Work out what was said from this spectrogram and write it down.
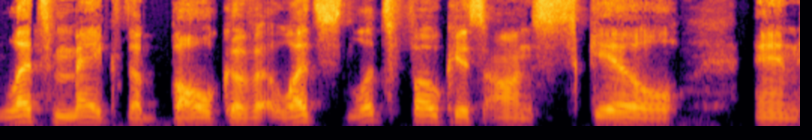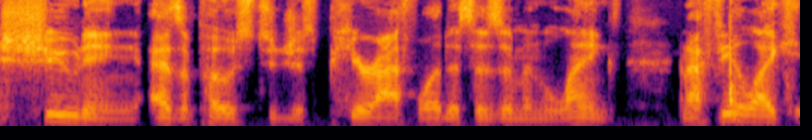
let's make the bulk of it. Let's let's focus on skill and shooting as opposed to just pure athleticism and length. And I feel like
